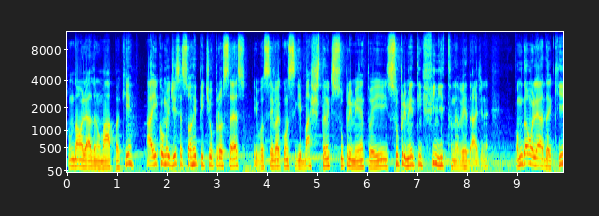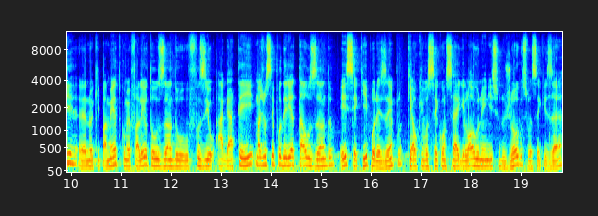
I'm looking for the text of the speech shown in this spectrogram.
Vamos dar uma olhada no mapa aqui. Aí, como eu disse, é só repetir o processo e você vai conseguir bastante suprimento aí, suprimento infinito, na verdade, né? Vamos dar uma olhada aqui é, no equipamento, como eu falei, eu estou usando o fuzil HTI, mas você poderia estar tá usando esse aqui, por exemplo, que é o que você consegue logo no início do jogo, se você quiser.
